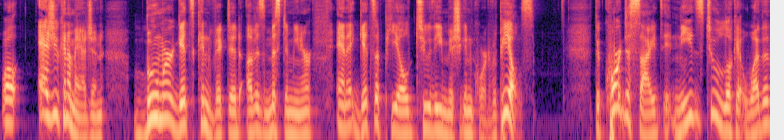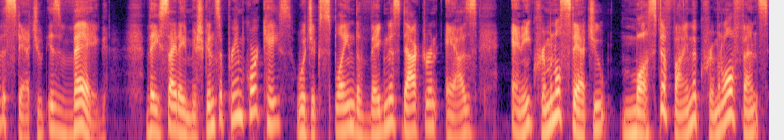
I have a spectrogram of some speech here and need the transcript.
Well, as you can imagine, Boomer gets convicted of his misdemeanor and it gets appealed to the Michigan Court of Appeals. The court decides it needs to look at whether the statute is vague. They cite a Michigan Supreme Court case which explained the vagueness doctrine as any criminal statute must define the criminal offense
